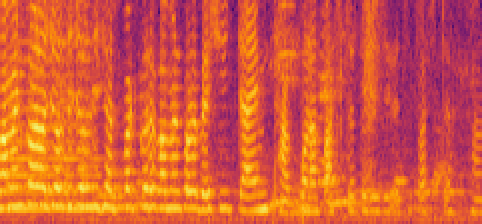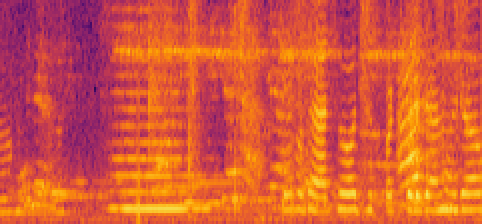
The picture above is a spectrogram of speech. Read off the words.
কমেন্ট করো জলদি জলদি ঝটপট করে কমেন্ট করো বেশি টাইম থাকবো না পাঁচটা তো বেজে গেছে পাঁচটা হ্যাঁ বেজে গেল কে কোথায় আছো ঝটপট করে জয়েন হয়ে যাও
